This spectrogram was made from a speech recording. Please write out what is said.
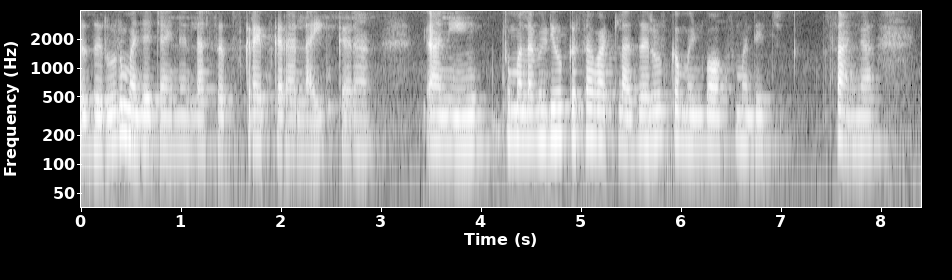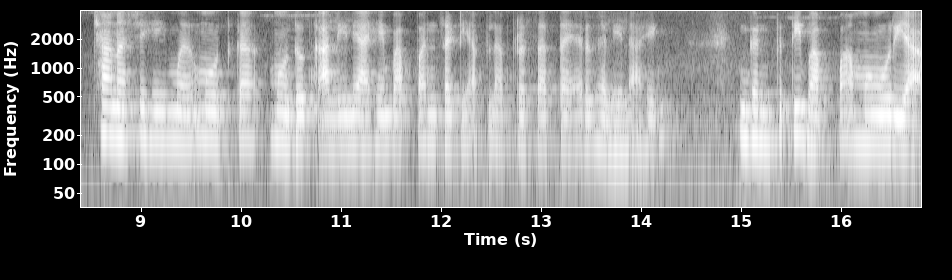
तर जरूर माझ्या चॅनलला सबस्क्राईब करा लाईक करा. आणि तुम्हाला व्हिडिओ कसा वाटला जरूर कमेंट बॉक्समध्ये सांगा. छान असे हे म मोदका मोदक आलेले आहे. बाप्पांसाठी आपला प्रसाद तयार झालेला आहे. गणपती बाप्पा मोर्या.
